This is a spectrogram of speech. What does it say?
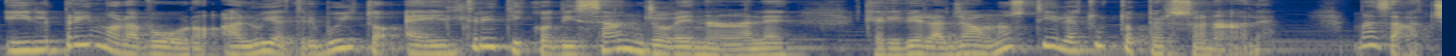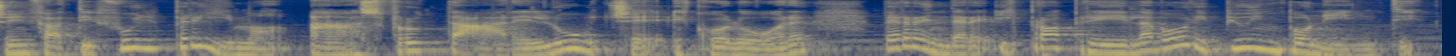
Il primo lavoro a lui attribuito è il Tritico di San Giovenale, che rivela già uno stile tutto personale. Masaccio infatti fu il primo a sfruttare luce e colore per rendere i propri lavori più imponenti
